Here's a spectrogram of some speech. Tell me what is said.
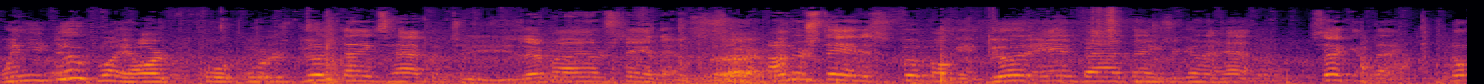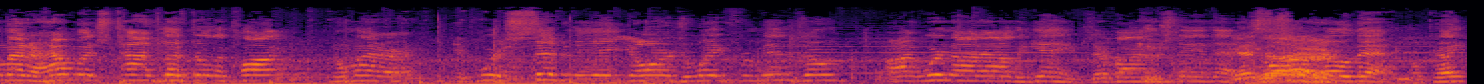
When you do play hard for four quarters, good things happen to you. Does everybody understand that? sir. Understand it's a football game. Good and bad things are going to happen. Second thing, no matter how much time's left on the clock, no matter if we're 78 yards away from end zone, all right, we're not out of the game. Does everybody understand that? Yes, sir. know that, okay?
